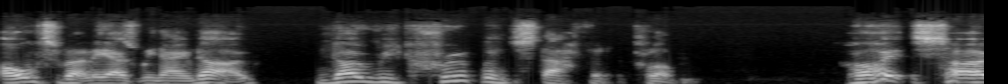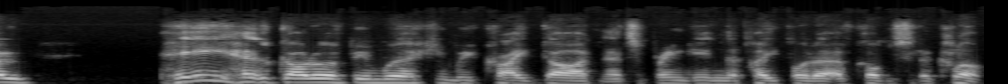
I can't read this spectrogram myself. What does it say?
ultimately, as we now know, no recruitment staff at the club, right? So, he has got to have been working with Craig Gardner to bring in the people that have come to the club.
